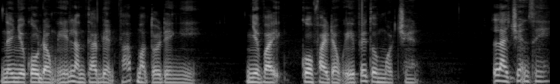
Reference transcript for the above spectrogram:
Nếu như cô đồng ý làm theo biện pháp mà tôi đề nghị, như vậy cô phải đồng ý với tôi một chuyện. Là chuyện gì?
